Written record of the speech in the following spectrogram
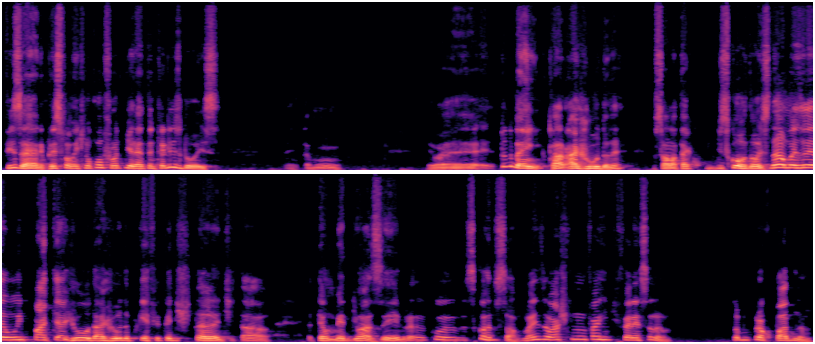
fizerem, principalmente no confronto direto entre eles dois. Então, eu, é, tudo bem, claro, ajuda, né? O Saulo até discordou, disse, não, mas é, o empate ajuda, ajuda porque fica distante e tal. Eu tenho medo de uma zebra. Discordo do Saulo, mas eu acho que não faz diferença, não. Tô muito preocupado, não.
